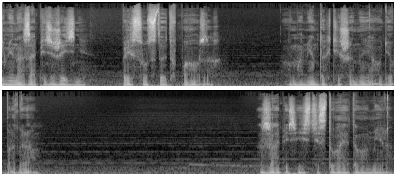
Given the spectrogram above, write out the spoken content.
Именно запись жизни присутствует в паузах, в моментах тишины аудиопрограмм. Запись естества этого мира,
